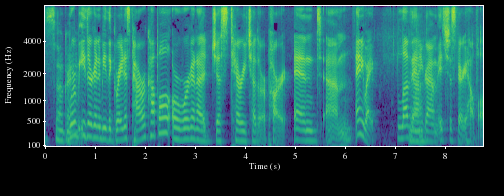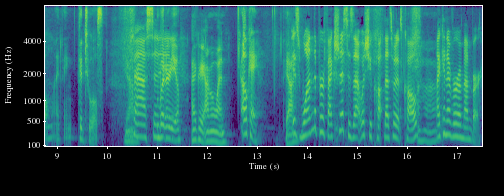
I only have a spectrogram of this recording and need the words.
So great. we're either going to be the greatest power couple or we're going to just tear each other apart. And um, anyway, love the Yeah. Enneagram. It's just very helpful, I think. Good tools. Yeah. Fascinating. What are you? I agree. I'm a one. Okay. Yeah. Is one the perfectionist? Is that what you call? That's what it's called. Uh-huh. I can never remember.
